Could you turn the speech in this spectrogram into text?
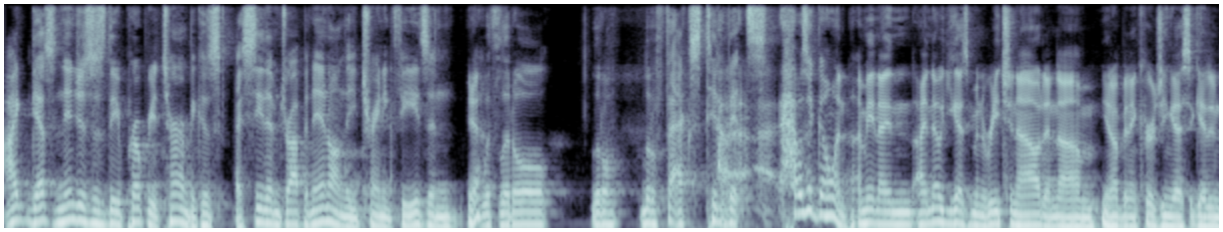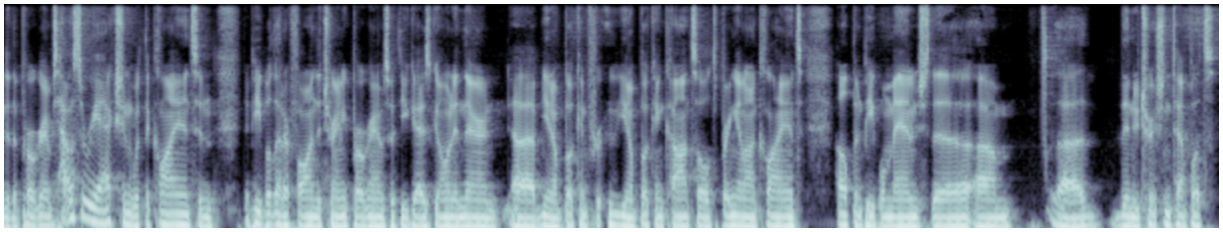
I guess ninjas is the appropriate term because I see them dropping in on the training feeds and Yeah. with little little little facts tidbits. Uh, How's it going? I mean, I, I know you guys have been reaching out and, um, you know, I've been encouraging you guys to get into the programs. How's the reaction with the clients and the people that are following the training programs with you guys going in there and, uh, you know, booking for, you know, booking consults, bringing on clients, helping people manage the, um, uh, the nutrition templates?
